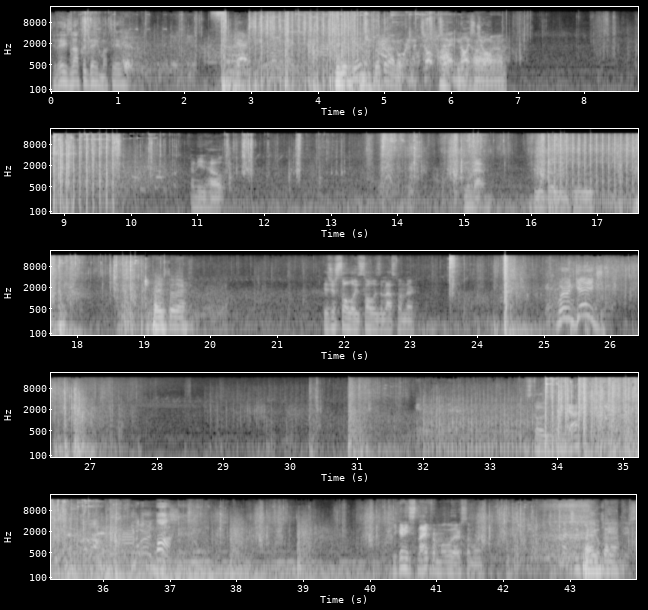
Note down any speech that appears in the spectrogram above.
Today's not the day, Mateo. Gas is moving. You good, George? Looking at You're in the top 10. Fucking Nice hell, job. man. I need help. He's in that blue building, blue roof. Are you still there? He's just solo. He's solo. He's the last one there. We're engaged! He's still running gas. You earned Fuck. this. You're getting sniped from over there somewhere. I'm actually pretty okay at this.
